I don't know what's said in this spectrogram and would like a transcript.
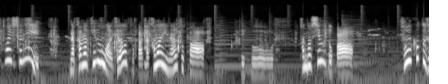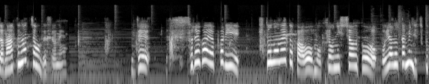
と一緒に仲間気分を味わうとか、仲間になるとか、えっと、楽しむとか、そういうことじゃなくなっちゃうんですよね。で、それがやっぱり人の目とかを目標にしちゃうと、親のために作っ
